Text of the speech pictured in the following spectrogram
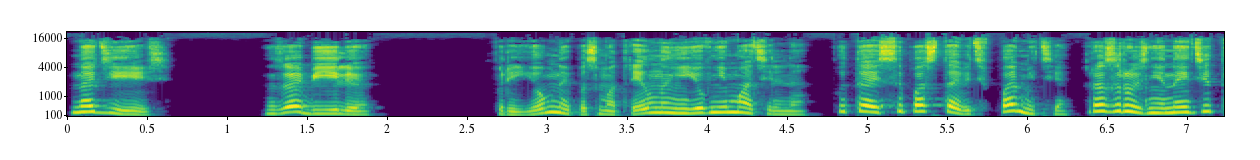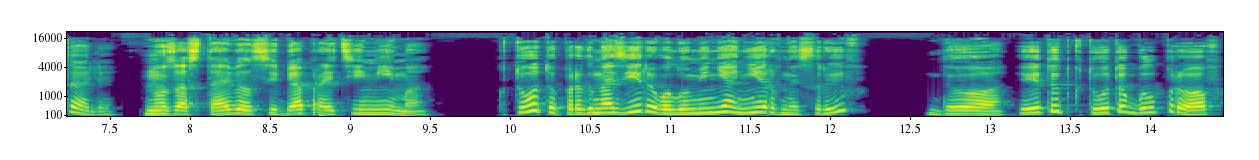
надеюсь. Забили приемной посмотрел на нее внимательно, пытаясь сопоставить в памяти разрозненные детали, но заставил себя пройти мимо. Кто-то прогнозировал у меня нервный срыв? Да, этот кто-то был прав.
